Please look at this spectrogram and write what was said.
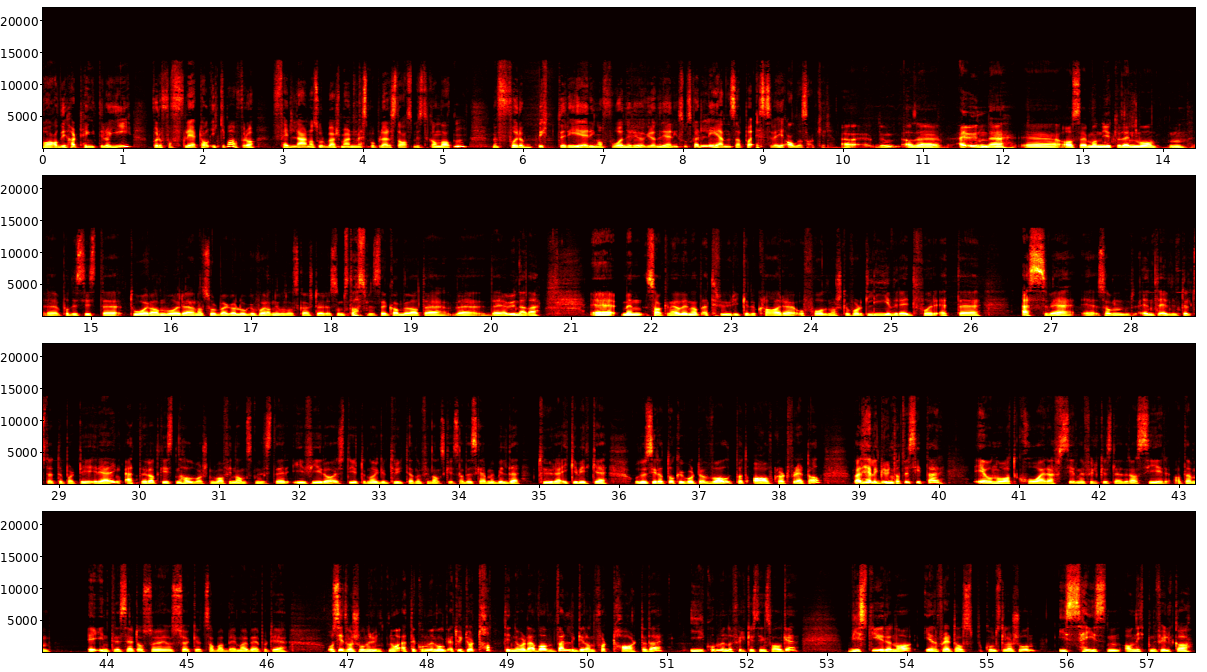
hva de har tenkt til å gi for å få flertall, ikke bare for å felle Erna Solberg, som er den mest populære statsministerkandidaten, men for å bytte regjering og få en rød-grønn regjering som skal lene seg på SV i alle saker. Du, altså, jeg unner eh, Asheim å nyte den måneden eh, på de siste to årene hvor Erna Solberg har ligget foran Jonas Gahr Støre som statsministerkandidat. Det, det, det unner jeg deg. Eh, men saken er jo den at jeg tror ikke du klarer å få det norske folk livredd for et eh, SV eh, som eventuelt støtteparti i regjering etter at Kristin Halvorsen var finansminister i fire år, styrte Norge trygt gjennom finanskrisa. Det skremmebildet tror jeg ikke virker. Og du sier at dere går til valg på et avklart flertall. Vel, hele grunnen til at vi sitter her, er jo nå at KrF sine fylkesledere sier at de er interessert også i å søke et samarbeid med Arbeiderpartiet. Og situasjonen rundt nå etter kommunevalget Jeg tror ikke du har tatt inn over deg hva velgerne fortalte deg i kommune- og fylkestingsvalget. Vi styrer nå i en flertallskonstellasjon i 16 av 19 fylker.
